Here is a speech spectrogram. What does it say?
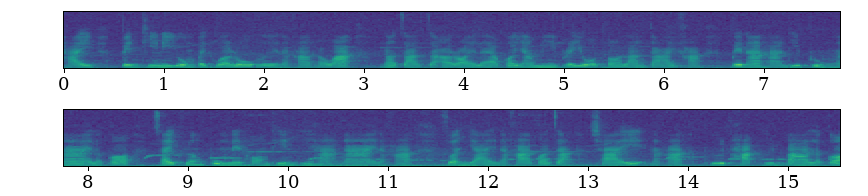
ไทยเป็นที่นิยมไปทั่วโลกเลยนะคะ เพราะว่า นอกจากจะอร่อยแล้วก็ยังมีประโยชน์ต่อร่างกายค่ะ เป็นอาหารที่ปรุงง่าย แล้วก็ใช้เครื่องปรุงในท้องถิ่นที่หาง่ายนะคะ ส่วนใหญ่นะคะก็จะใช้นะคะ พืชผักพื้นบ้านแล้วก็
